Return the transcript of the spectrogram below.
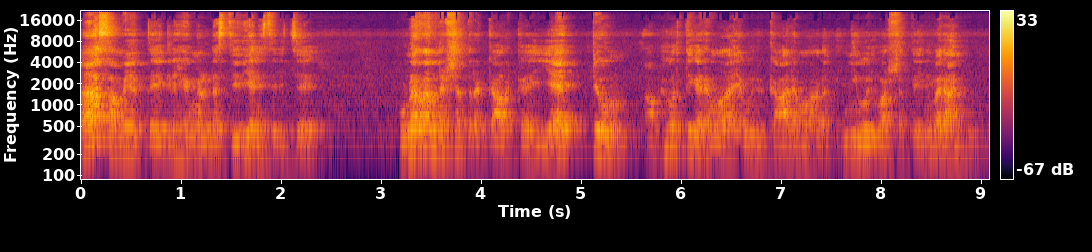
ആ സമയത്തെ ഗ്രഹങ്ങളുടെ സ്ഥിതി അനുസരിച്ച് പുണർന്ന നക്ഷത്രക്കാർക്ക് ഏറ്റവും അഭിവൃദ്ധികരമായ ഒരു കാലമാണ് ഇനി ഒരു വർഷത്തേന് വരാൻ പോകുന്നത്.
